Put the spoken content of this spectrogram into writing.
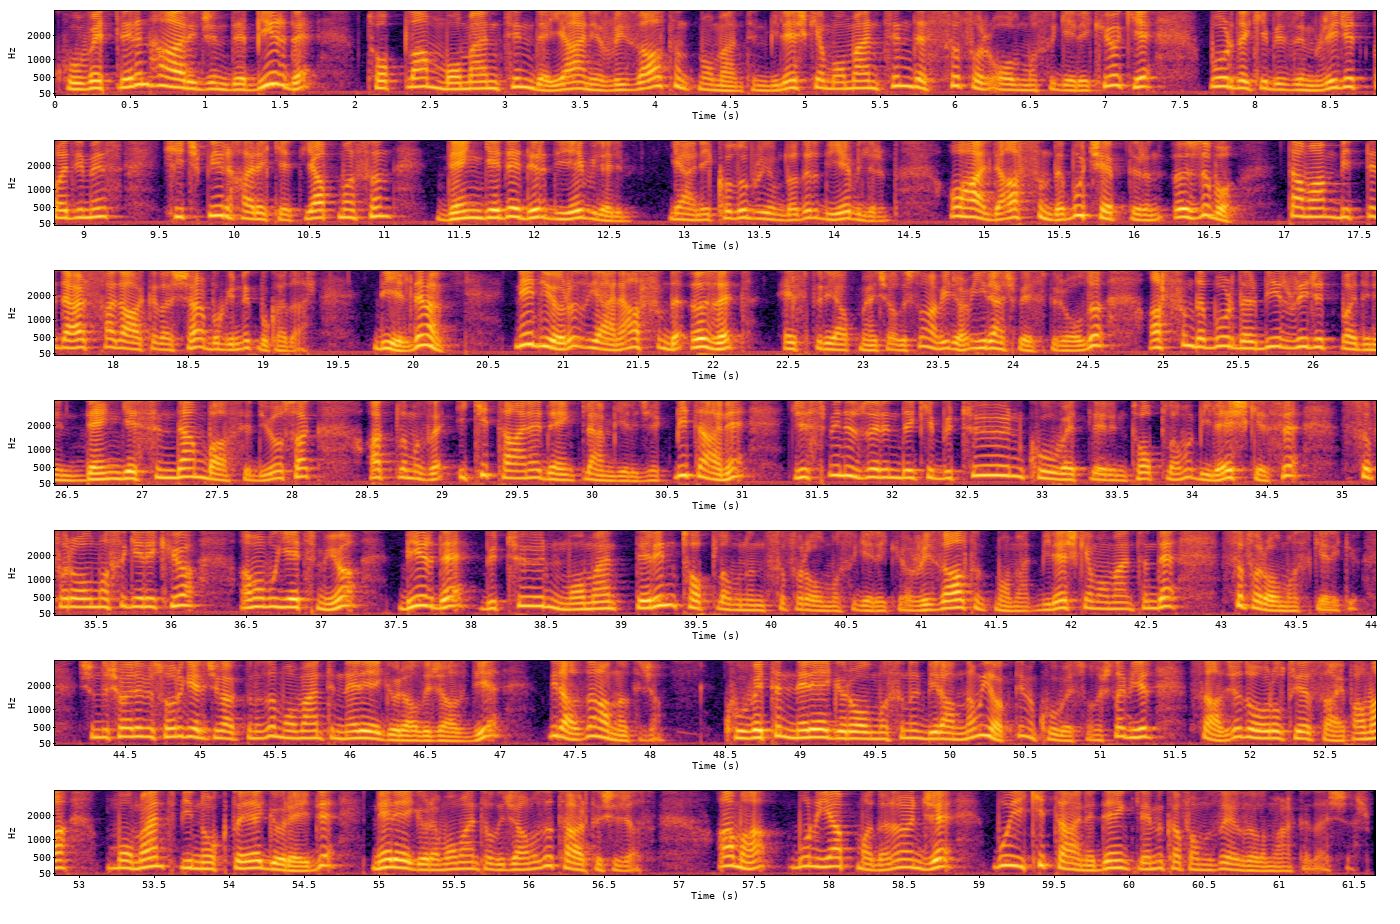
Kuvvetlerin haricinde bir de toplam momentin de yani resultant momentin, bileşke momentin de sıfır olması gerekiyor ki buradaki bizim rigid body'miz hiçbir hareket yapmasın, dengededir diyebilelim. Yani equilibrium'dadır diyebilirim. O halde aslında bu chapter'ın özü bu. Tamam bitti ders hadi arkadaşlar bugünlük bu kadar. Değil değil mi? Ne diyoruz? Yani aslında özet espri yapmaya çalıştım ama biliyorum iğrenç bir espri oldu. Aslında burada bir rigid body'nin dengesinden bahsediyorsak aklımıza iki tane denklem gelecek. Bir tane cismin üzerindeki bütün kuvvetlerin toplamı bileşkesi sıfır olması gerekiyor ama bu yetmiyor. Bir de bütün momentlerin toplamının sıfır olması gerekiyor. Resultant moment, bileşke momentinde sıfır olması gerekiyor. Şimdi şöyle bir soru gelecek aklınıza momenti nereye göre alacağız diye. Birazdan anlatacağım kuvvetin nereye göre olmasının bir anlamı yok değil mi? Kuvvet sonuçta bir sadece doğrultuya sahip ama moment bir noktaya göreydi. Nereye göre moment alacağımızı tartışacağız. Ama bunu yapmadan önce bu iki tane denklemi kafamıza yazalım arkadaşlar.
